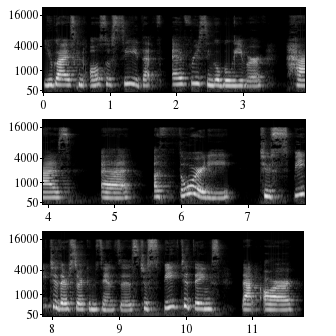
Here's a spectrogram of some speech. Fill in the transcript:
you guys can also see that every single believer has uh, authority to speak to their circumstances, to speak to things that are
